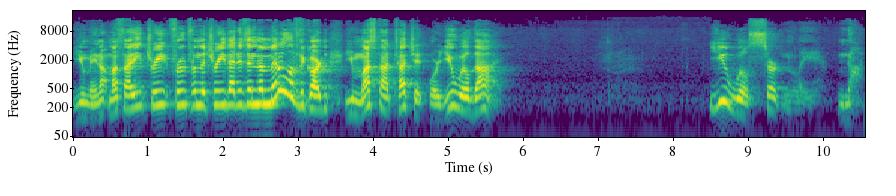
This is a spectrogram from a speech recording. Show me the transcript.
You may not, must not eat tree, fruit from the tree that is in the middle of the garden. You must not touch it, or you will die. You will certainly not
